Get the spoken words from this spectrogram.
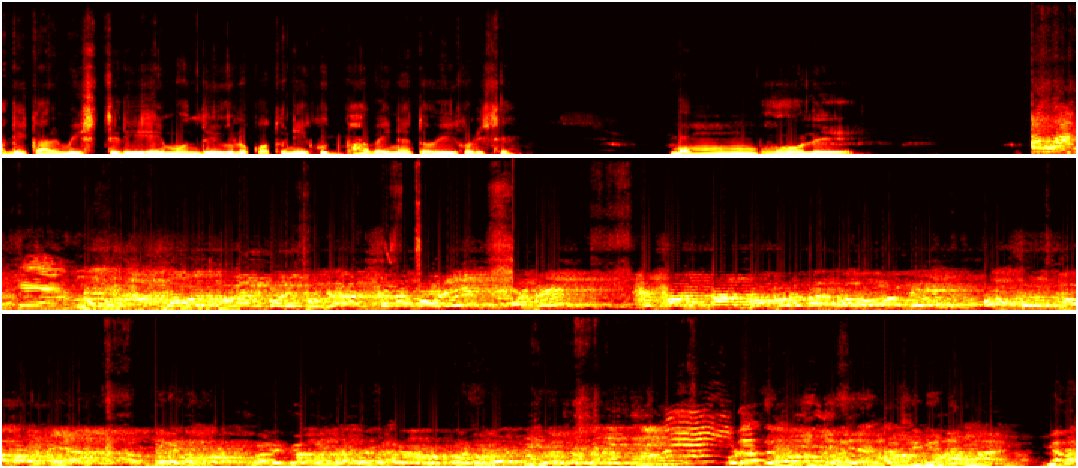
আগেকার মিস্ত্রি এই মন্দিরগুলো কত নিখুঁতভাবেই না তৈরি করেছে। বম ভোলে ওটা যে ভিজে একটা শিখি না হয় মেলা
